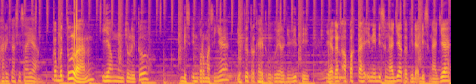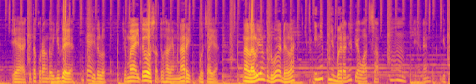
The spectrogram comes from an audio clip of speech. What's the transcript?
hari kasih sayang. Kebetulan yang muncul itu disinformasinya yaitu terkait UU LGBT. Ya kan apakah ini disengaja atau tidak disengaja? Ya kita kurang tahu juga ya. Oke. Gitu loh. Cuma itu satu hal yang menarik buat saya. Nah, lalu yang kedua adalah ini penyebarannya via WhatsApp Mm-mm. ya kan gitu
